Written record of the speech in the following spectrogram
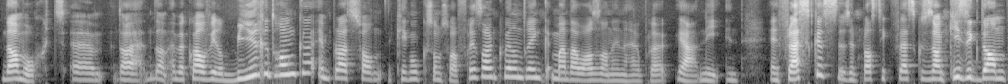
Dat mocht. Ehm, dat, dan heb ik wel veel bier gedronken. In plaats van... Ik ging ook soms wel frisdrank willen drinken. Maar dat was dan in herbruik... Ja, nee. In, in flesjes. Dus in plastic flesjes. Dus dan kies ik dan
